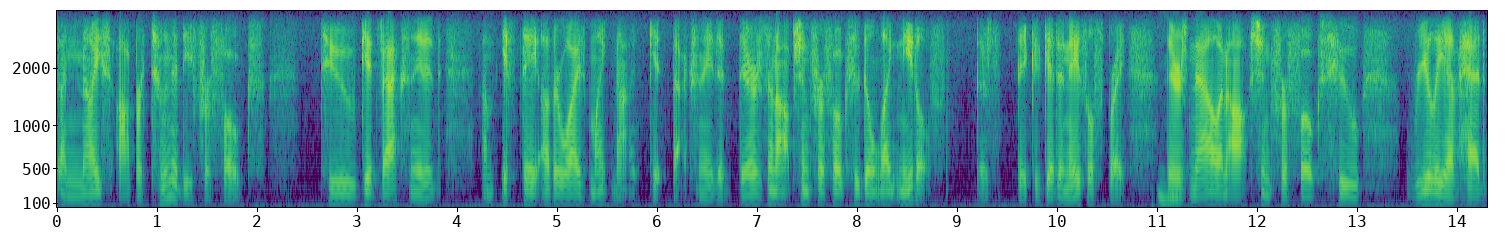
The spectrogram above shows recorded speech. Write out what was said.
a nice opportunity for folks to get vaccinated um, if they otherwise might not get vaccinated. There's an option for folks who don't like needles. There's they could get a nasal spray. There's now an option for folks who really have had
